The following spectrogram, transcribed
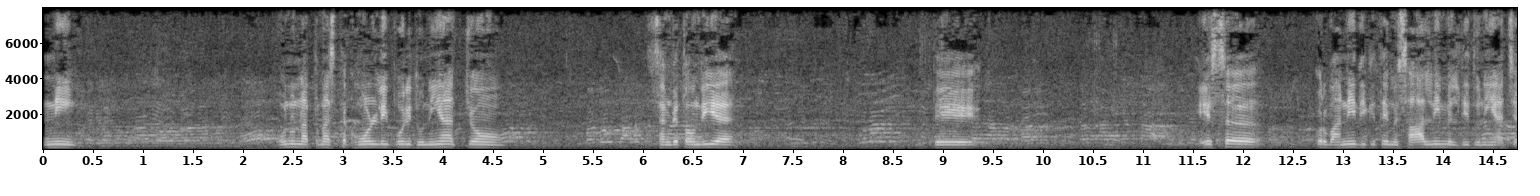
ਨੀ। ਉਹਨੂੰ ਨਤਮਸਤਕ ਹੋਣ ਲਈ ਪੂਰੀ ਦੁਨੀਆ ਚੋਂ ਸੰਗਤ ਆਉਂਦੀ ਹੈ ਤੇ ਇਸ ਕੁਰਬਾਨੀ ਦੀ ਕਿਤੇ ਮਿਸਾਲ ਨਹੀਂ ਮਿਲਦੀ ਦੁਨੀਆ 'ਚ।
